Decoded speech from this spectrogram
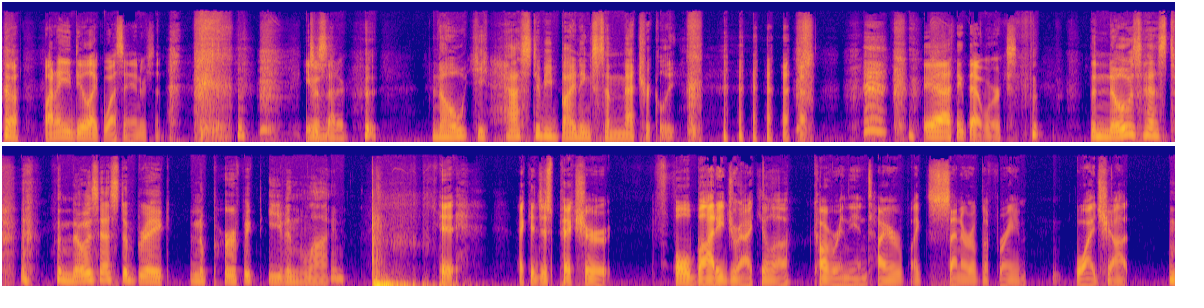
Why don't you do like Wes Anderson? Even Just- better. No, he has to be biting symmetrically. yeah, I think that works. The nose has to the nose has to break in a perfect even line. I could just picture full body Dracula covering the entire like center of the frame, wide shot. I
